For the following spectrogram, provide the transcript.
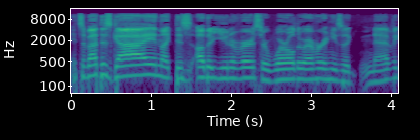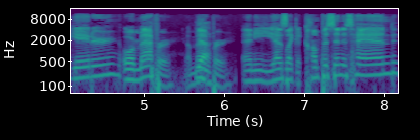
It's about this guy in like this other universe or world or wherever, and he's a navigator or mapper, a Yeah. mapper, and he has like a compass in his hand.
